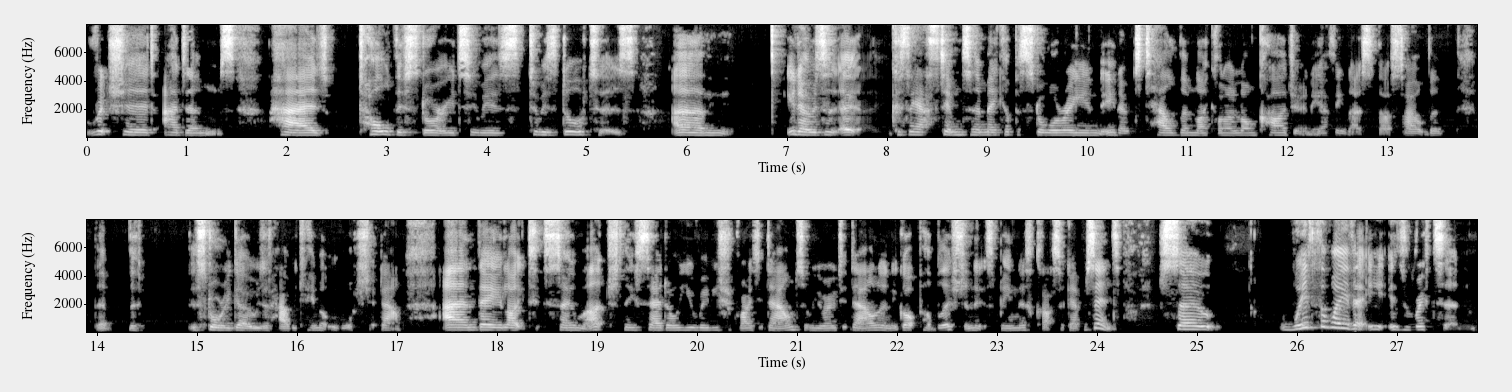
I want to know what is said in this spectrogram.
Richard Adams had told this story to his to his daughters. Um, you know, because they asked him to make up a story and you know to tell them like on a long car journey. I think that's that's how the the, the the story goes of how we came up with Watership Down. And they liked it so much, they said, Oh, you really should write it down. So we wrote it down and it got published, and it's been this classic ever since. So, with the way that it is written,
